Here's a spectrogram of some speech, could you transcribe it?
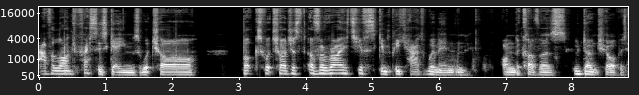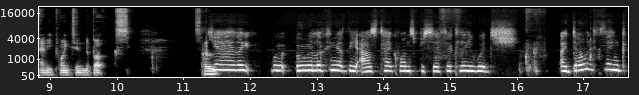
Avalanche Press's games, which are books which are just a variety of skimpy clad women on the covers who don't show up at any point in the books. So Yeah, like we, we were looking at the Aztec one specifically, which I don't think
